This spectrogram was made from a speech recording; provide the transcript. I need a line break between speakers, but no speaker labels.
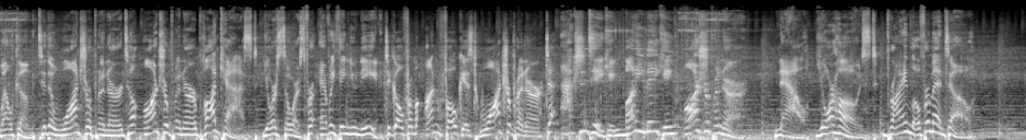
Welcome to the Wantrepreneur to Entrepreneur podcast, your source for everything you need to go from unfocused wantrepreneur to action taking, money making entrepreneur. Now, your host, Brian Lofermento.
